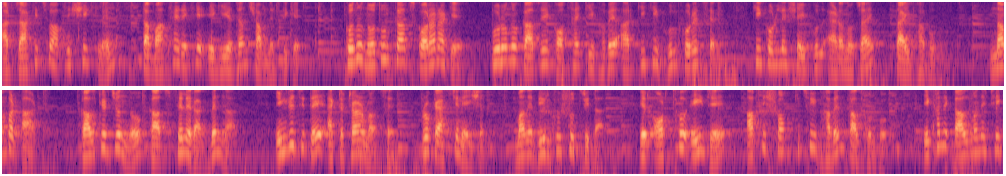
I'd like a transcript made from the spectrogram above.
আর যা কিছু আপনি শিখলেন, তা মাথায় রেখে এগিয়ে যান সামনের দিকে। কোনো নতুন কাজ করার আগে পুরনো কাজে কথায় কীভাবে আর কি কি ভুল করেছেন, কি করলে সেই ভুল এড়ানো যায়, তাই ভাবুন। নাম্বার আট, কালকের জন্য কাজ ফেলে রাখবেন না। ইংরেজিতে একটা টার্ম আছে প্রোক্যাস্টিনেশন মানে দীর্ঘসূত্রিতা। এর অর্থ এই যে, আপনি সব কিছুই ভাবেন কাল করব। এখানে কাল মানে ঠিক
